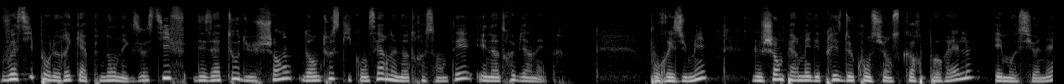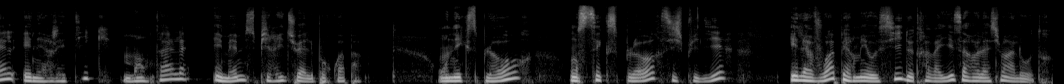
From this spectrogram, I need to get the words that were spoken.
Voici pour le récap non exhaustif des atouts du chant dans tout ce qui concerne notre santé et notre bien-être. Pour résumer, le chant permet des prises de conscience corporelles, émotionnelles, énergétiques, mentales et même spirituelles, pourquoi pas. On explore, on s'explore, si je puis dire, et la voix permet aussi de travailler sa relation à l'autre.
